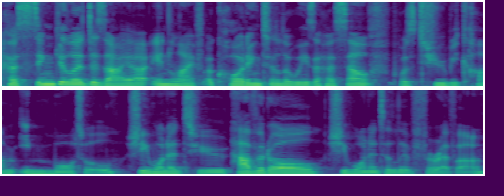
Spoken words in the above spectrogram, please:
Her singular desire in life, according to Luisa herself, was to become immortal. She wanted to have it all, she wanted to live forever.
